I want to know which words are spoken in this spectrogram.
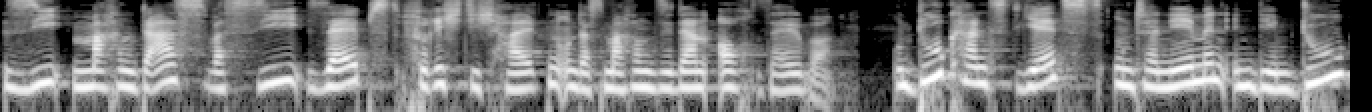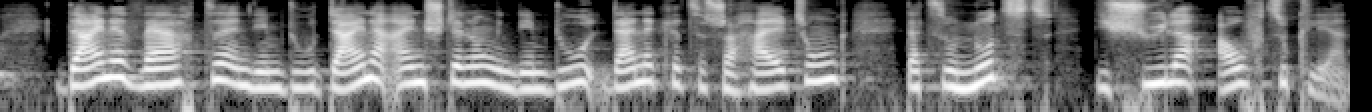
Sie machen das, was sie selbst für richtig halten und das machen sie dann auch selber. Und du kannst jetzt unternehmen, indem du deine Werte, indem du deine Einstellung, indem du deine kritische Haltung dazu nutzt, die Schüler aufzuklären.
